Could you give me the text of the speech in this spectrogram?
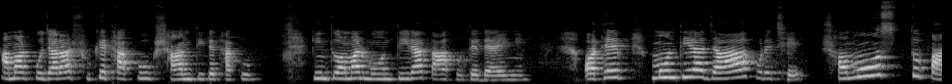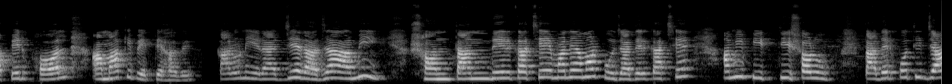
আমার পূজারা সুখে থাকুক, শান্তিতে থাকুক, কিন্তু আমার মন্ত্রীরা তা হতে দেয়নি। অতএব মন্ত্রীরা যা করেছে, সমস্ত পাপের ফল আমাকে পেতে হবে। কারণ এ রাজ্যে রাজা আমি, সন্তানদের কাছে মানে আমার প্রজাদের কাছে আমি পিতৃস্বরূপ। তাদের প্রতি যা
